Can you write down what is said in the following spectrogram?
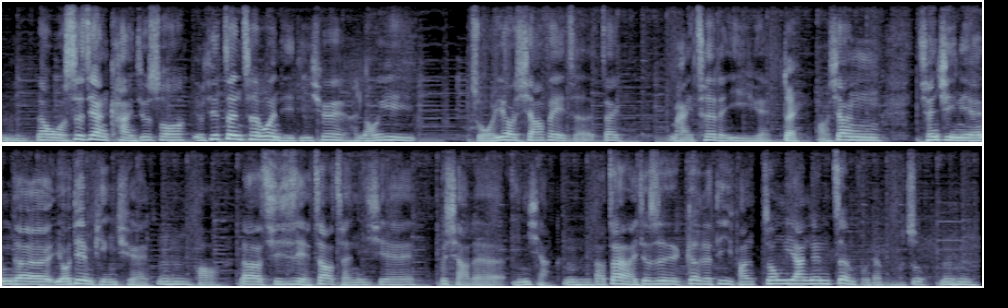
嗯那我是这样看，就是说有些政策问题的确很容易左右消费者在买车的意愿。对，好像。前几年的油电平权，嗯哼，好，那其实也造成一些不小的影响，嗯哼，那再来就是各个地方中央跟政府的补助，嗯哼，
